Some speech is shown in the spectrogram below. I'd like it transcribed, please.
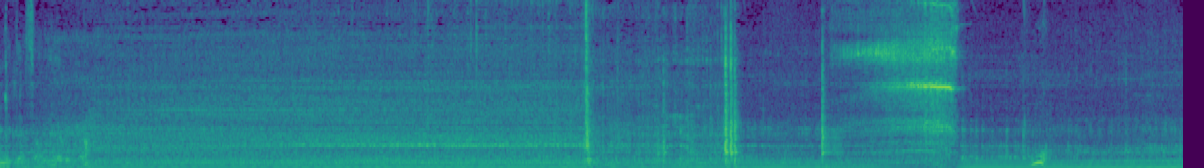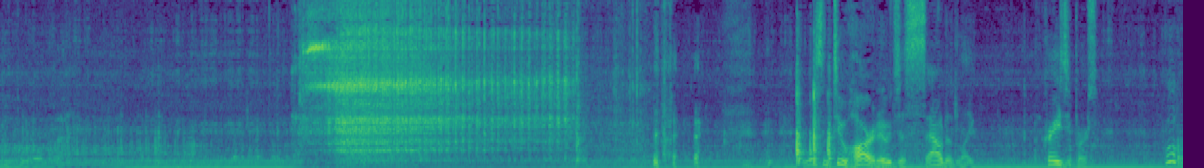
Like that's all. There we go. It wasn't too hard. It just sounded like a crazy person. Whew.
